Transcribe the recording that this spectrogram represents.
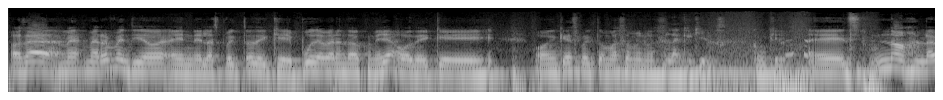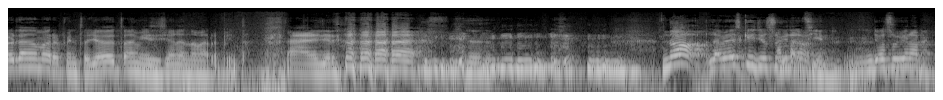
o sea, me, me he arrepentido en el aspecto de que pude haber andado con ella o de que... ¿O en qué aspecto más o menos? La que quieras, como quieras. Eh, no, la verdad no me arrepiento. Yo de todas mis decisiones no me arrepiento. Ah, no es cierto. no, la verdad es que yo soy Anda una, al 100. yo soy una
